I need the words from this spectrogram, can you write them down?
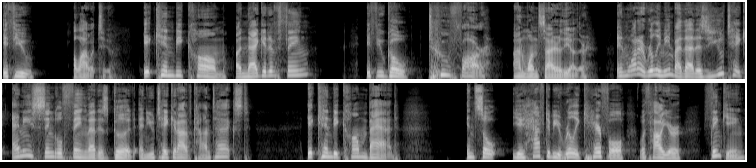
if you allow it to. It can become a negative thing if you go too far on one side or the other. And what I really mean by that is you take any single thing that is good and you take it out of context, it can become bad. And so you have to be really careful with how you're thinking.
